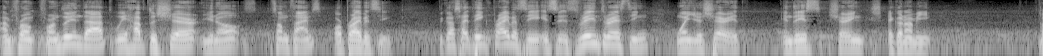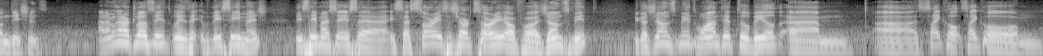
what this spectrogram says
And from, from doing that, we have to share, you know, sometimes our privacy. Because I think privacy is, is really interesting when you share it in this sharing economy conditions. And I'm going to close it with this image. This image is a, is a story, it's a short story of uh, John Smith, because John Smith wanted to build um, a cycle, cycle, um,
